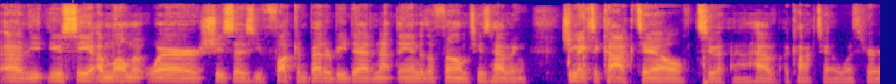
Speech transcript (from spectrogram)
uh, you, you, see a moment where she says, "You fucking better be dead." And at the end of the film, she's having she makes a cocktail to uh, have a cocktail with her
